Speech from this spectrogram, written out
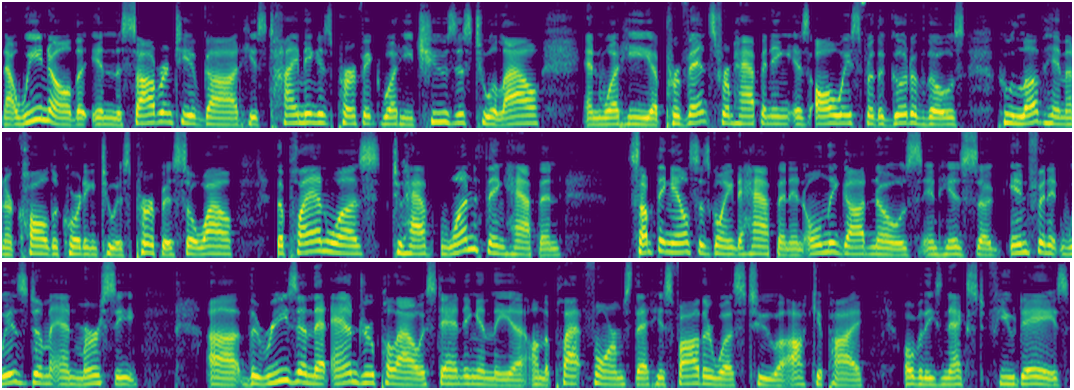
Now, we know that in the sovereignty of God, his timing is perfect. What he chooses to allow and what he uh, prevents from happening is always for the good of those who love him and are called according to his purpose. So while the plan was to have one one thing happened something else is going to happen, and only God knows in His uh, infinite wisdom and mercy. Uh, the reason that Andrew Palau is standing in the uh, on the platforms that his father was to uh, occupy over these next few days,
